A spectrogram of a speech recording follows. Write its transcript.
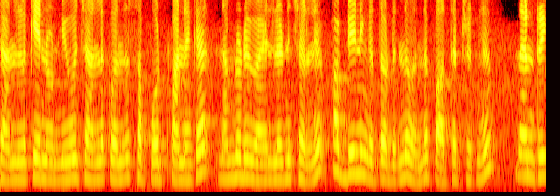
சேனலுக்கு என்னோட நியூ சேனலுக்கு வந்து சப்போர்ட் பண்ணுங்கள் நம்மளுடைய வயலன் சேனலையும் அப்படியே நீங்கள் தொடர்ந்து வந்து பார்த்துட்ருங்க நன்றி.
